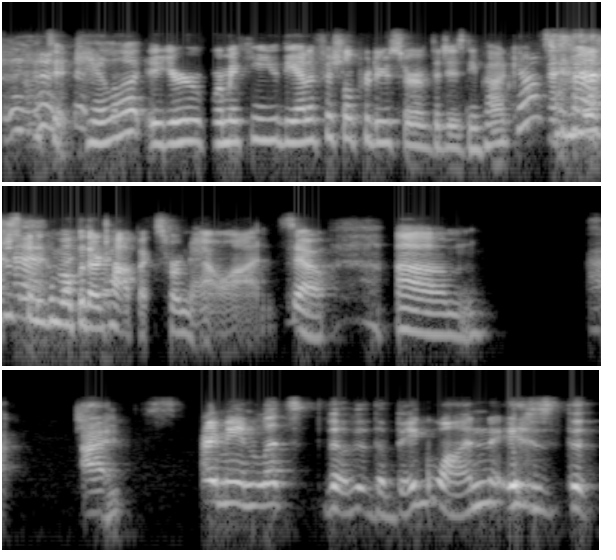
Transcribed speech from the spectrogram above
That's it, Kayla. You're we're making you the unofficial producer of the Disney podcast. We're just going to come up with our topics from now on. So, um, I I mean, let's the the big one is that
